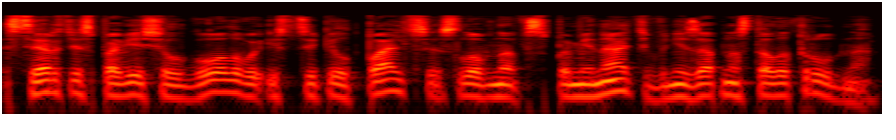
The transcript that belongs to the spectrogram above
Сертис повесил голову и сцепил пальцы, словно вспоминать внезапно стало трудно.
